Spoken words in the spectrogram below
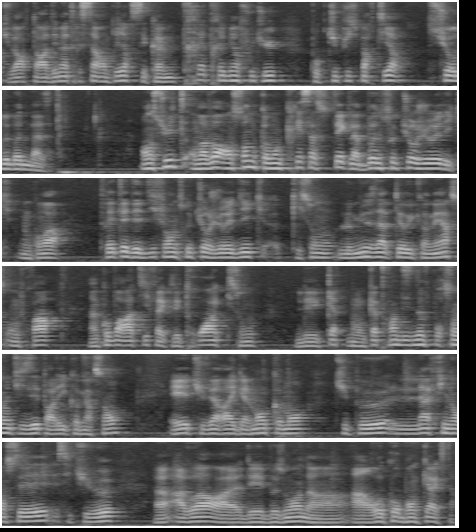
Tu vas avoir des matrices à remplir, c'est quand même très très bien foutu pour que tu puisses partir sur de bonnes bases. Ensuite, on va voir ensemble comment créer sa société avec la bonne structure juridique. Donc on va traiter des différentes structures juridiques qui sont le mieux adaptées au e-commerce. On fera un comparatif avec les trois qui sont les 4, 99% utilisés par les e-commerçants. Et tu verras également comment tu peux la financer si tu veux euh, avoir euh, des besoins d'un recours bancaire, etc.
